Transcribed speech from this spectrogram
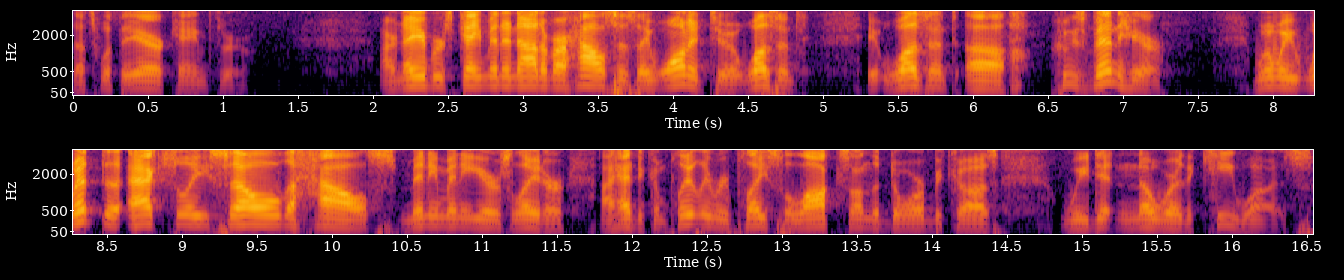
That's what the air came through. Our neighbors came in and out of our house as they wanted to. It wasn't, it wasn't uh, who's been here. When we went to actually sell the house many, many years later, I had to completely replace the locks on the door because we didn't know where the key was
